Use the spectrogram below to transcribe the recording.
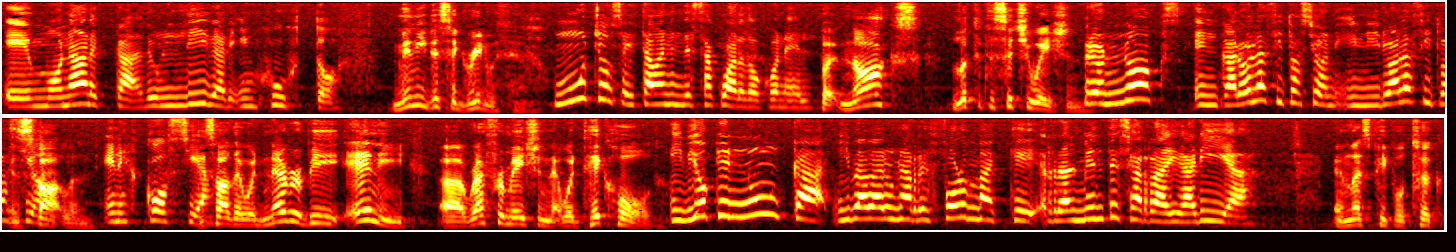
eh, monarca, de un líder injusto. Many disagreed with him, Muchos estaban en desacuerdo con él. but Knox looked at the situation Pero Knox encaró la situación y miró a la situación Scotland. en Escocia and saw there would never be any uh, reformation that would take hold y vio que nunca iba a haber una reforma que realmente se arraigaría unless people took,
